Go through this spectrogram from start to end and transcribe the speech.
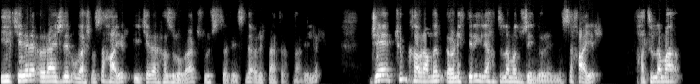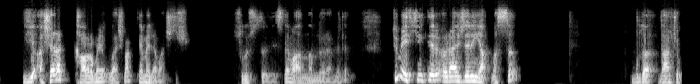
İlkelere öğrencilerin ulaşması hayır. İlkeler hazır olarak sunuş stratejisinde öğretmen tarafından verilir. C. Tüm kavramların örnekleriyle hatırlama düzeyinde öğrenilmesi hayır. Hatırlamayı aşarak kavramaya ulaşmak temel amaçtır. Sunuş stratejisinde ve anlamlı öğrenmede. Tüm etkinlikleri öğrencilerin yapması burada daha çok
